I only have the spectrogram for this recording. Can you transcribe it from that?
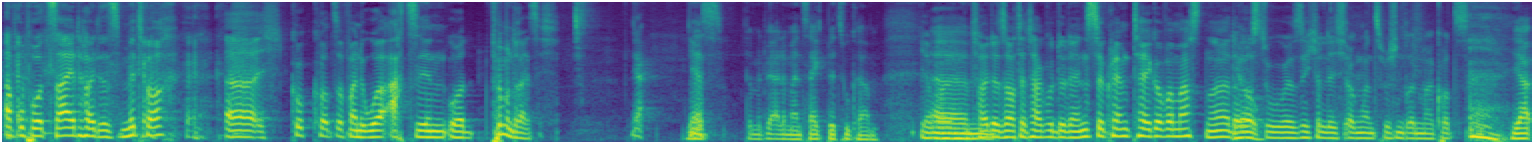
apropos Zeit, heute ist Mittwoch. Äh, ich gucke kurz auf meine Uhr, 18.35 Uhr. Ja. Yes. Ja, damit wir alle mal einen Zeitbezug haben. Ja, ähm, heute ist auch der Tag, wo du dein Instagram-Takeover machst, ne? Da jo. wirst du sicherlich irgendwann zwischendrin mal kurz. Ja,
